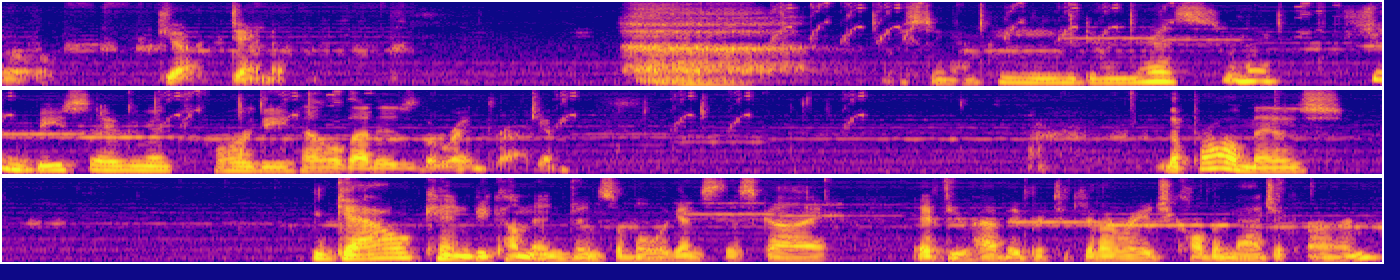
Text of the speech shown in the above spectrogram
Oh, god damn it. Wasting MP doing this when I shouldn't be saving it for the hell that is the red dragon. The problem is, Gau can become invincible against this guy if you have a particular rage called the Magic Urn.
